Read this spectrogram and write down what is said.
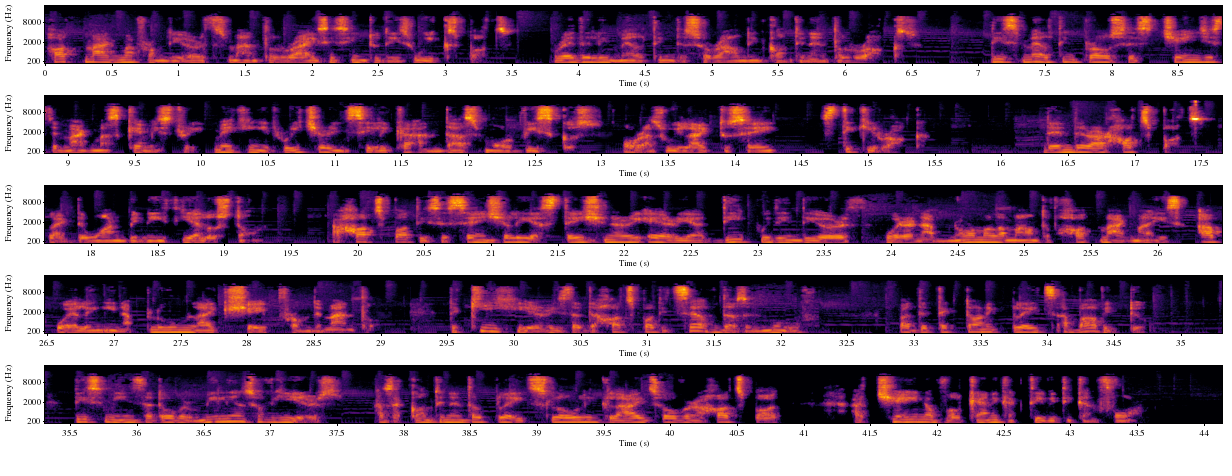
Hot magma from the Earth's mantle rises into these weak spots, readily melting the surrounding continental rocks. This melting process changes the magma's chemistry, making it richer in silica and thus more viscous, or as we like to say, sticky rock. Then there are hotspots, like the one beneath Yellowstone. A hotspot is essentially a stationary area deep within the Earth where an abnormal amount of hot magma is upwelling in a plume like shape from the mantle. The key here is that the hotspot itself doesn't move, but the tectonic plates above it do. This means that over millions of years, as a continental plate slowly glides over a hotspot, a chain of volcanic activity can form.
